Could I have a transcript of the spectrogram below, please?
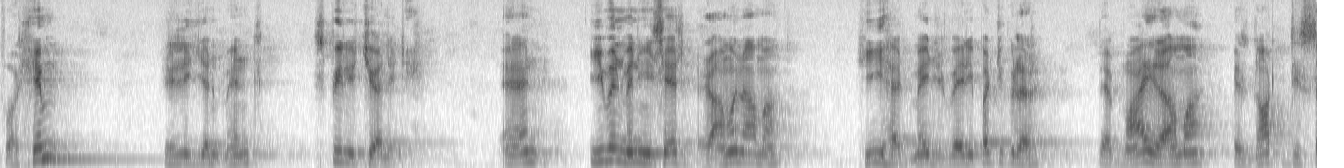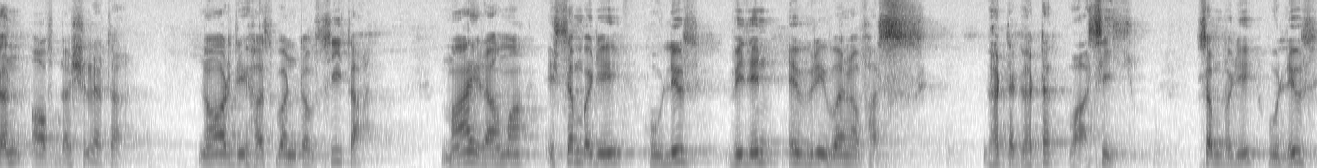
For him, religion meant spirituality. And even when he said Ramanama, he had made it very particular that my Rama is not the son of Dashratha nor the husband of Sita. My Rama is somebody who lives within every one of us. Ghata Ghata Vasi, somebody who lives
